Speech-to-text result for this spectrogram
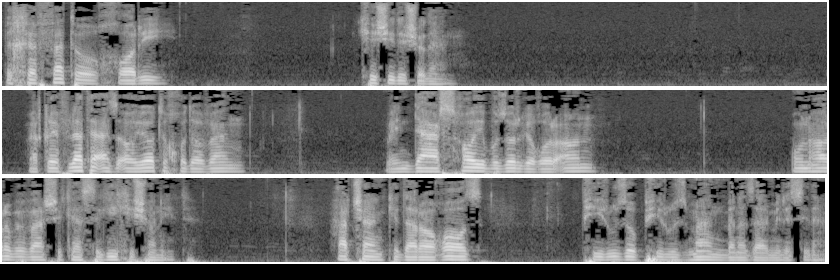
به خفت و خاری کشیده شدن. و قفلت از آیات خداوند و این درس های بزرگ قرآن اونها رو به ورشکستگی کشانید. هرچند که در آغاز پیروز و پیروزمند به نظر می رسیدن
